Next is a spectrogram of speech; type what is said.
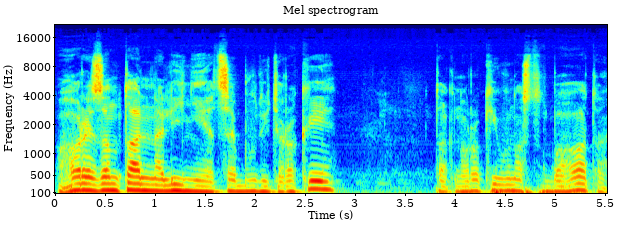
Горизонтальна лінія це будуть роки. Так, ну років у нас тут багато.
